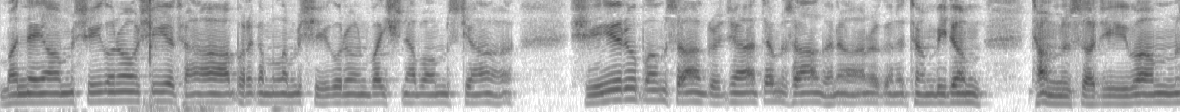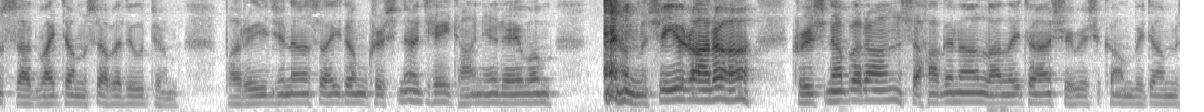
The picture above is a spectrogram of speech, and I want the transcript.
Mandayam Shri Guru Shiyatha Parakamulam Shri Gurun Vaishnavamscha Shri Rupam Sagrajatam Sagana Raganatam Vidam Tam Sajivam Sadvaitam Savadutam Parijana Saitam Krishna Chaitanya Devam Shri Radha Krishna Paran Sahagana Lalita Shivishakam Vidam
